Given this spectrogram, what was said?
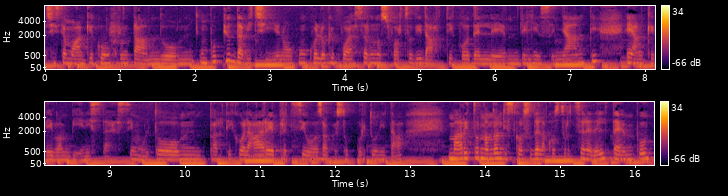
ci stiamo anche confrontando un po' più da vicino con quello che può essere uno sforzo didattico delle, degli insegnanti e anche dei bambini stessi. Molto particolare e preziosa questa opportunità. Ma ritornando al discorso della costruzione del tempo,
